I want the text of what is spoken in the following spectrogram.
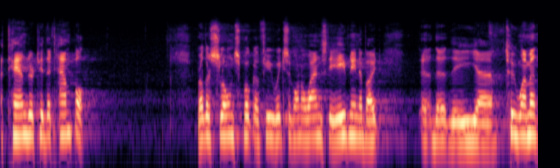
attender to the temple. Brother Sloan spoke a few weeks ago on a Wednesday evening about uh, the, the uh, two women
